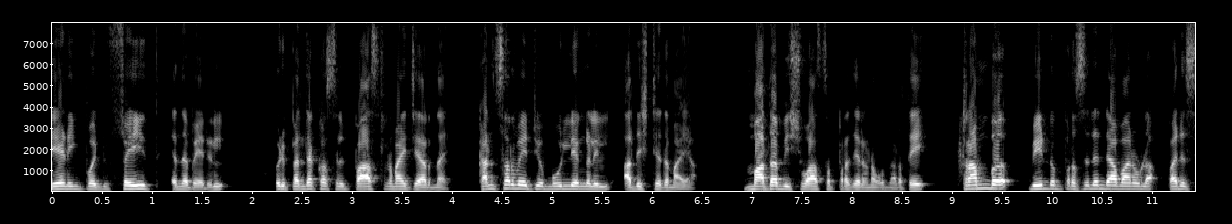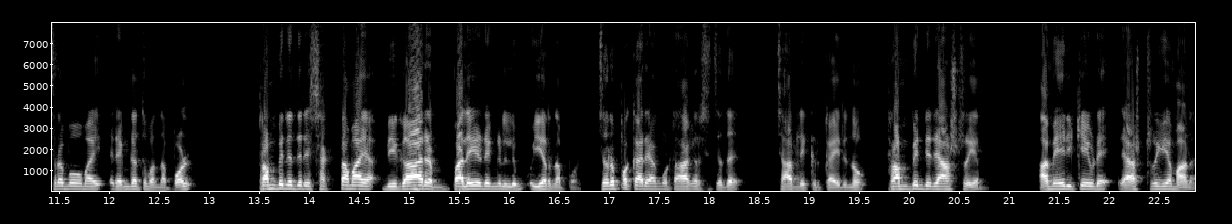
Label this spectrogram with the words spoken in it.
ടേണിംഗ് പോയിന്റ് ഫെയ്ത്ത് എന്ന പേരിൽ ഒരു പെന്തക്കോസൽ പാസ്റ്ററുമായി ചേർന്ന് കൺസർവേറ്റീവ് മൂല്യങ്ങളിൽ അധിഷ്ഠിതമായ മതവിശ്വാസ പ്രചരണവും നടത്തി. ട്രംപ് വീണ്ടും പ്രസിഡന്റ് ആവാനുള്ള പരിശ്രമവുമായി രംഗത്ത് വന്നപ്പോൾ ട്രംപിനെതിരെ ശക്തമായ വികാരം പലയിടങ്ങളിലും ഉയർന്നപ്പോൾ ചെറുപ്പക്കാരെ അങ്ങോട്ട് ആകർഷിച്ചത് ചാർലി ക്രിക്കായിരുന്നു ട്രംപിന്റെ രാഷ്ട്രീയം അമേരിക്കയുടെ രാഷ്ട്രീയമാണ്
